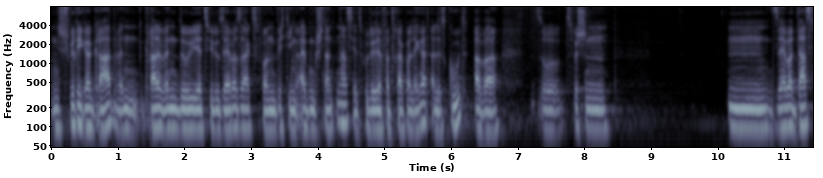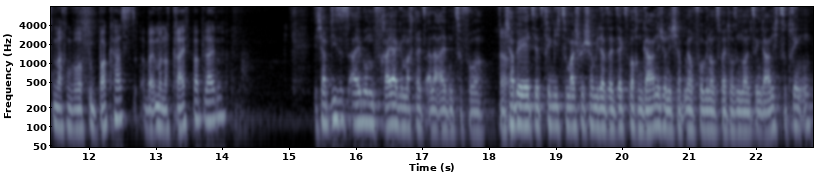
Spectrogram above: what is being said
ein schwieriger Grad, wenn, gerade wenn du jetzt, wie du selber sagst, von einem wichtigen Album gestanden hast, jetzt wurde der Vertrag verlängert, alles gut, aber so zwischen mh, mm, selber das machen, worauf du Bock hast, aber immer noch greifbar bleiben? Ich habe dieses Album freier gemacht als alle Alben zuvor. Ja. Ich habe ja jetzt, jetzt trinke ich zum Beispiel schon wieder seit sechs Wochen gar nicht und ich habe mir auch vorgenommen, 2019 gar nicht zu trinken,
